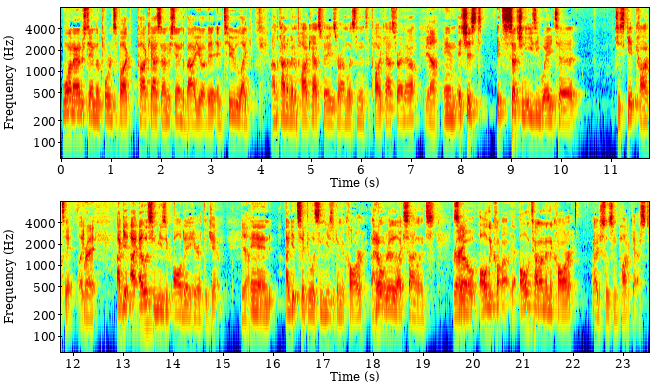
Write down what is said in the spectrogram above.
one, I understand the importance of podcasts. I understand the value of it, and two, like I'm kind of in a podcast phase where I'm listening to podcasts right now. Yeah. And it's just it's such an easy way to just get content. Like right. I get I, I listen to music all day here at the gym. Yeah. And I get sick of listening to music in the car. I don't really like silence. Right. So all the car, all the time I'm in the car, I just listen to podcast.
